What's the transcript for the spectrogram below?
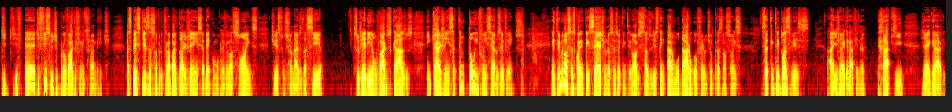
de, de, é, difícil de provar definitivamente. Mas pesquisas sobre o trabalho da agência, bem como revelações de ex-funcionários da CIA, sugeriram vários casos em que a agência tentou influenciar os eventos. Entre 1947 e 1989, os Estados Unidos tentaram mudar o governo de outras nações 72 vezes. Aí já é grave, né? Aqui já é grave.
